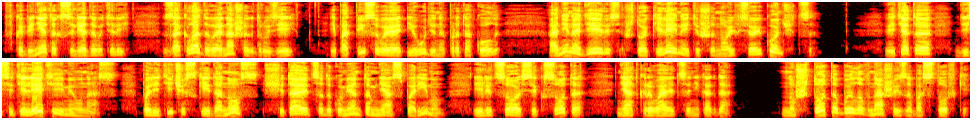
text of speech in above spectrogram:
В кабинетах следователей, закладывая наших друзей и подписывая Иудины протоколы, они надеялись, что келейной тишиной все и кончится. Ведь это десятилетиями у нас политический донос считается документом неоспоримым, и лицо сексота не открывается никогда. Но что-то было в нашей забастовке,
